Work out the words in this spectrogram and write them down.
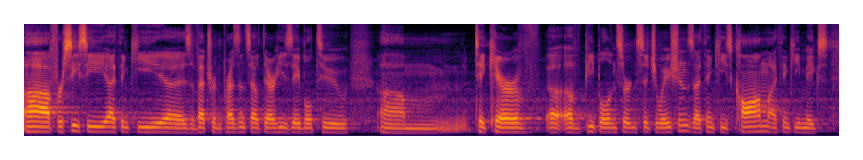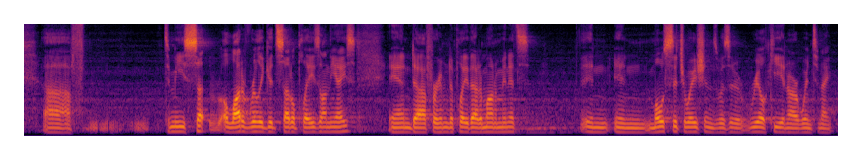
Uh, for Ceci, I think he uh, is a veteran presence out there. He's able to um, take care of uh, of people in certain situations. I think he's calm. I think he makes. Uh, to me, su- a lot of really good subtle plays on the ice, and uh, for him to play that amount of minutes in in most situations was a real key in our win tonight.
